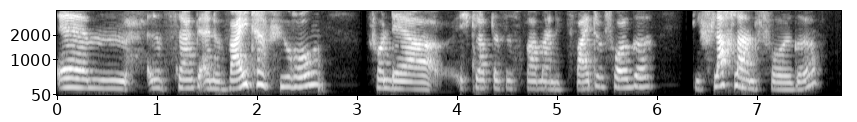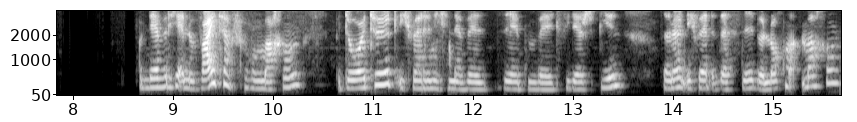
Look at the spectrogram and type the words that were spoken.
ähm, sozusagen eine Weiterführung von der, ich glaube, das ist, war meine zweite Folge, die Flachland-Folge. Von der werde ich eine Weiterführung machen. Bedeutet, ich werde nicht in derselben Welt wieder spielen, sondern ich werde dasselbe nochmal machen,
